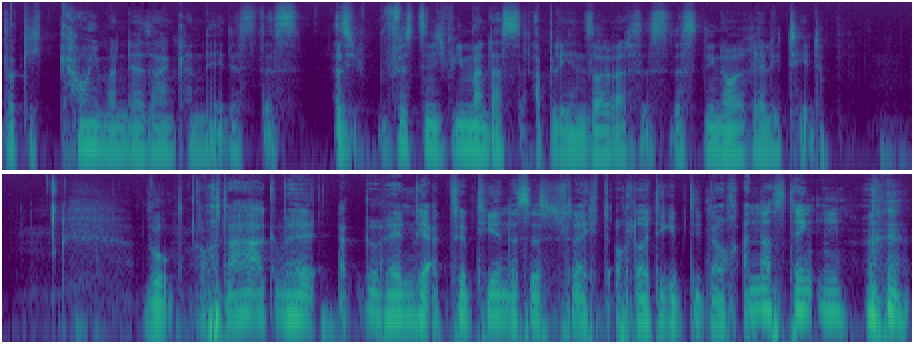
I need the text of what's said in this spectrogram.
wirklich kaum jemanden, der sagen kann, nee, das, das, also ich wüsste nicht, wie man das ablehnen soll, weil das ist, das ist die neue Realität. So, auch da werden wir akzeptieren, dass es vielleicht auch Leute gibt, die noch anders denken.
